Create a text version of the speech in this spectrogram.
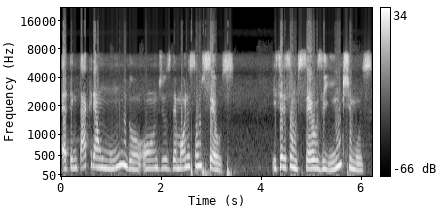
é tentar criar um mundo onde os demônios são seus. E se eles são seus e íntimos,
